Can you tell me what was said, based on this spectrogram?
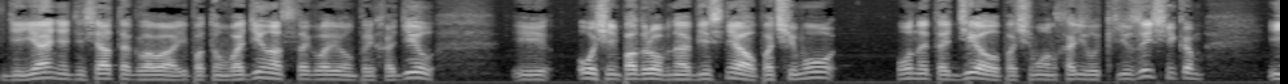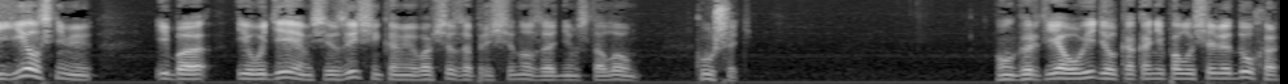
Деяния, 10 глава, и потом в 11 главе он приходил и очень подробно объяснял, почему он это делал, почему он ходил к язычникам и ел с ними, ибо иудеям с язычниками вообще запрещено за одним столом кушать. Он говорит, я увидел, как они получили духа,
